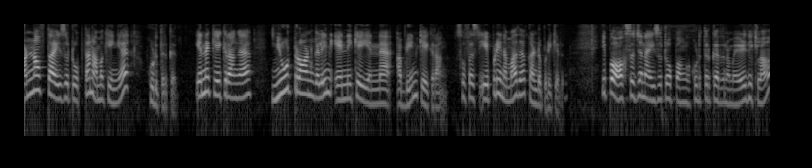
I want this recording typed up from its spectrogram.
ஒன் ஆஃப் த ஐசோடோப் தான் நமக்கு இங்கே கொடுத்துருக்குது. என்ன கேட்குறாங்க நியூட்ரான்களின் எண்ணிக்கை என்ன அப்படின்னு கேட்குறாங்க ஸோ ஃபஸ்ட் எப்படி நம்ம அதை கண்டுபிடிக்கிறது? இப்போ ஆக்சிஜன் ஐசோடோப் அவங்க கொடுத்துருக்கிறது நம்ம எழுதிக்கலாம்.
